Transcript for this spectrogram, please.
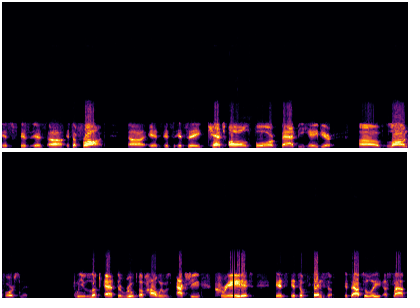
It's it's it's uh, it's a fraud. Uh, it's it's it's a catch-all for bad behavior of law enforcement. When you look at the root of how it was actually created, it's it's offensive. It's absolutely a slap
